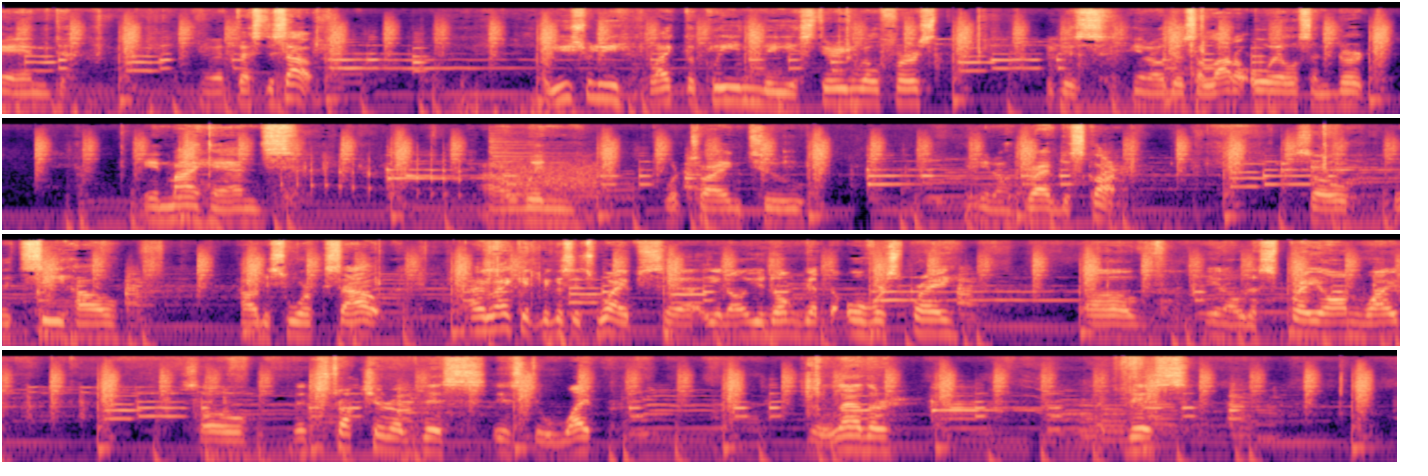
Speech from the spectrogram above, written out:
and I'm gonna test this out. I usually like to clean the steering wheel first because you know there's a lot of oils and dirt in my hands uh, when we're trying to you know drive this car. So let's see how how this works out. I like it because it's wipes. Uh, you know you don't get the overspray of you know the spray on wipe so the structure of this is to wipe the leather like this,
